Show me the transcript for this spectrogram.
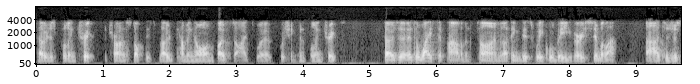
They were just pulling tricks to try and stop this vote coming on. Both sides were pushing and pulling tricks. So it's a, it's a waste of Parliament's time, and I think this week will be very similar uh, to just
